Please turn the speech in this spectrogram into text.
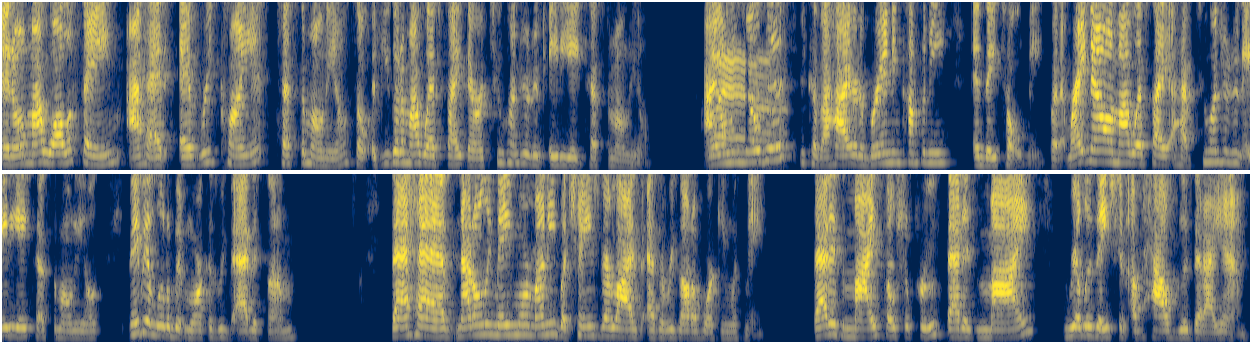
and on my wall of fame, I had every client testimonial. So if you go to my website, there are 288 testimonials. I only know this because I hired a branding company and they told me. But right now on my website, I have 288 testimonials, maybe a little bit more because we've added some that have not only made more money, but changed their lives as a result of working with me. That is my social proof. That is my realization of how good that I am.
